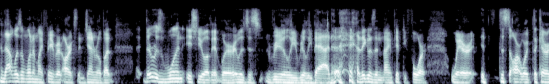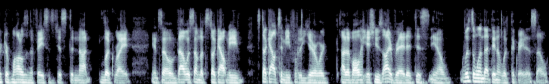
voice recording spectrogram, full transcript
and that wasn't one of my favorite arcs in general. But there was one issue of it where it was just really, really bad. I think it was in 954, where it's just the artwork, the character models in the faces just did not look right. And so that was something that stuck out me, stuck out to me for the year. Where out of all the issues I've read, it just you know was the one that didn't look the greatest. So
